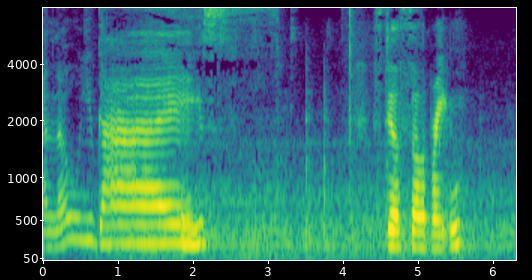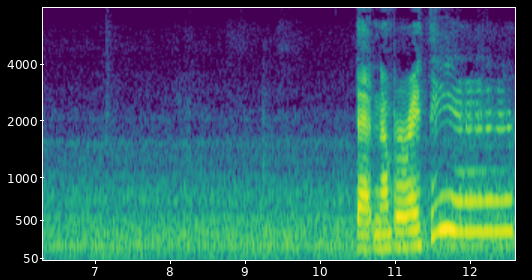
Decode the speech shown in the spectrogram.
Hello, you guys. Still celebrating. That number right there.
